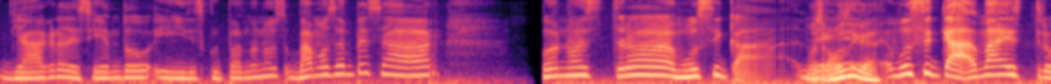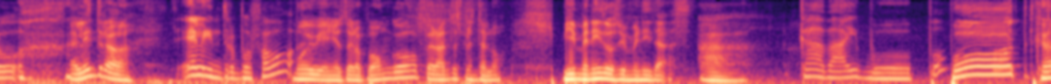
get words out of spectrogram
ya agradeciendo y disculpándonos, vamos a empezar con nuestra música. ¿Nuestra música? Música, maestro. El intro. El intro, por favor. Muy bien, yo te lo pongo. Pero antes, préstalo. Bienvenidos, bienvenidas a Bopo. Podcast.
